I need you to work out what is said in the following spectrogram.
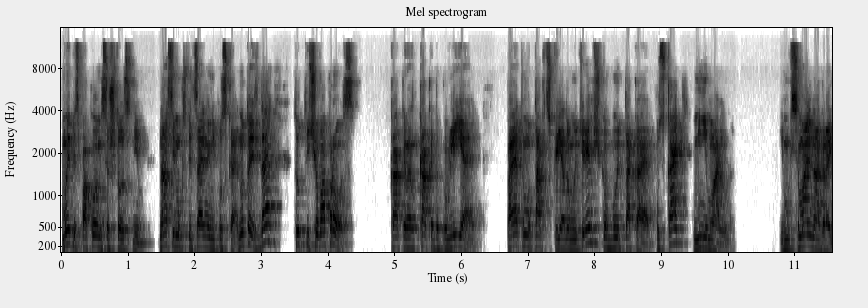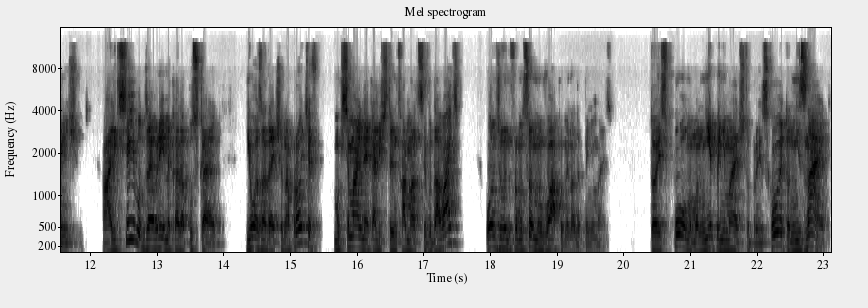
Мы беспокоимся, что с ним. Нас ему специально не пускают. Ну, то есть, да, тут еще вопрос, как, как это повлияет. Поэтому тактика, я думаю, тюремщиков будет такая. Пускать минимально и максимально ограничивать. А Алексей вот за время, когда пускают, его задача, напротив, максимальное количество информации выдавать. Он же в информационном вакууме, надо понимать. То есть в полном он не понимает, что происходит, он не знает.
